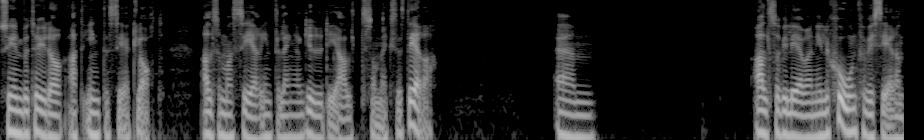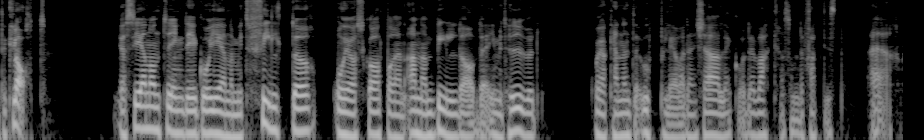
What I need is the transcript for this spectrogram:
Synd betyder att inte se klart. Alltså man ser inte längre Gud i allt som existerar. Um, alltså vi lever i en illusion för vi ser inte klart. Jag ser någonting, det går igenom mitt filter och jag skapar en annan bild av det i mitt huvud och jag kan inte uppleva den kärlek och det vackra som det faktiskt är.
